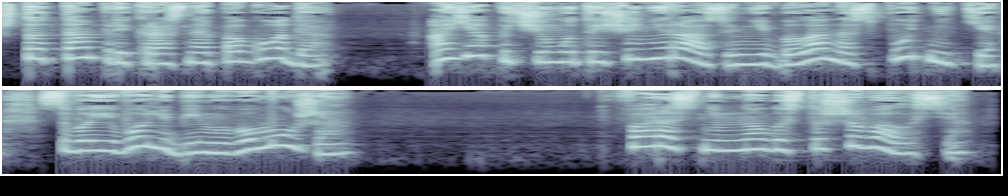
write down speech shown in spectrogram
что там прекрасная погода, а я почему-то еще ни разу не была на спутнике своего любимого мужа». Фарас немного стушевался –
